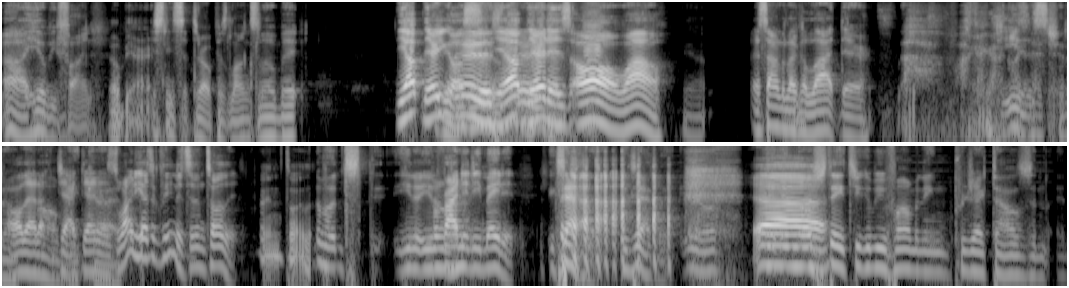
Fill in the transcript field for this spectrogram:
Uh, he'll be fine. He'll be all right. Just needs to throw up his lungs a little bit. Yep, there you go. There it is. Yep, There it is. Oh wow, Yeah. that sounded like a lot there. Jesus, shit up. all that Oh, Jack Daniels. God. Why do you have to clean it? It's in the toilet. In the toilet. But just, you know, you don't Provided he made it. exactly, exactly. You know, in- in Uh, most states, you could be vomiting projectiles in, in,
